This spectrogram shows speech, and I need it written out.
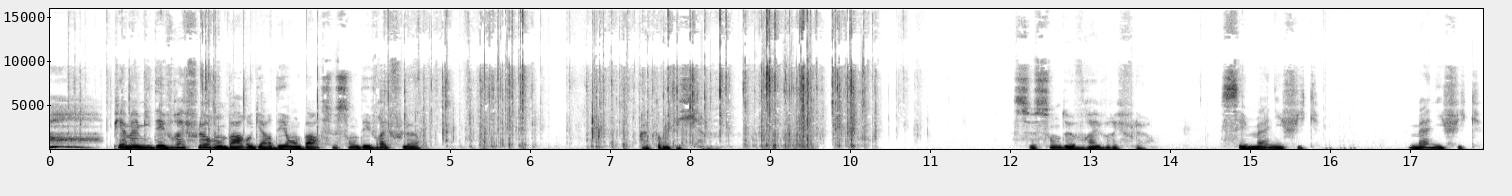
Oh, puis elle m'a mis des vraies fleurs en bas. Regardez en bas, ce sont des vraies fleurs. Attendez. Ce sont de vraies, vraies fleurs. C'est magnifique. Magnifique.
